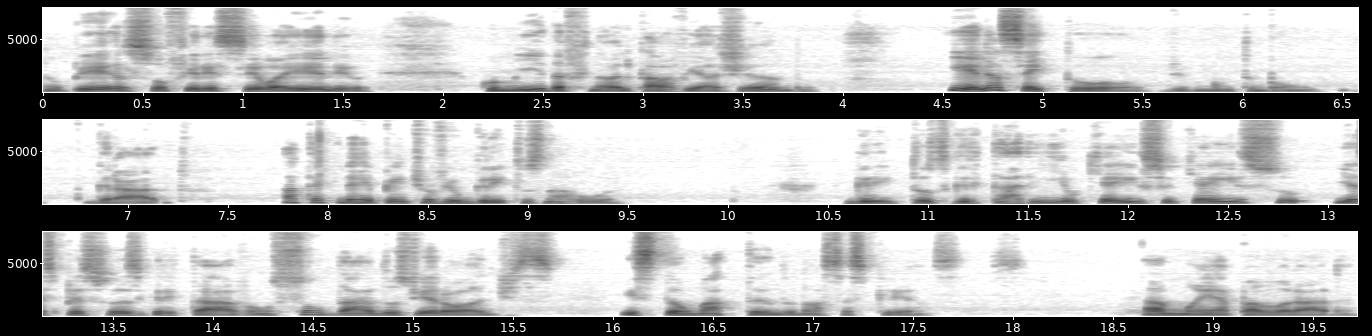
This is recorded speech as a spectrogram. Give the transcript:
no berço, ofereceu a ele comida, afinal ele estava viajando, e ele aceitou de muito bom grado, até que de repente ouviu gritos na rua. Gritos, gritaria, o que é isso, o que é isso, e as pessoas gritavam: os soldados de Herodes estão matando nossas crianças. A mãe apavorada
